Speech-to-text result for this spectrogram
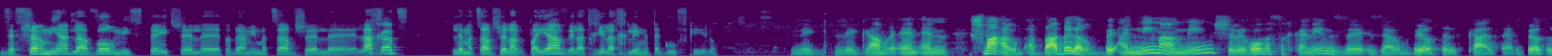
ואפשר מיד לעבור מסטייט של, אתה יודע, ממצב של לחץ למצב של הרפייה ולהתחיל להחלים את הגוף, כאילו. לג- לגמרי, אין, אין, שמע, הבאבל הרבה, אני מאמין שלרוב השחקנים זה, זה הרבה יותר קל, אתה הרבה יותר,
